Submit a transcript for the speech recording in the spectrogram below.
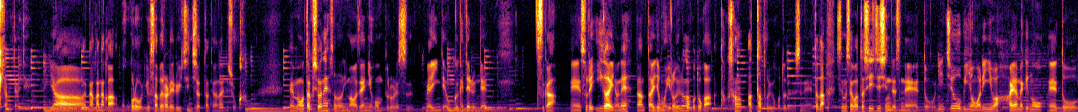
起きたみたいでいやーなかなか心を揺さぶられる一日だったんではないでしょうか、えー、まあ、私はねその今は全日本プロレスメインで追っかけてるんですがえー、それ以外のね団体でもいろいろなことがたくさんあったということでですね。ただすいません私自身ですね、えっと、日曜日の割には早めの、えっと、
